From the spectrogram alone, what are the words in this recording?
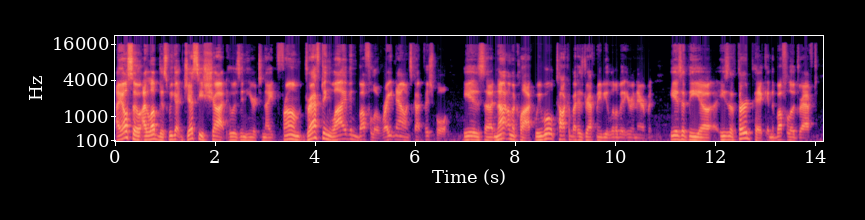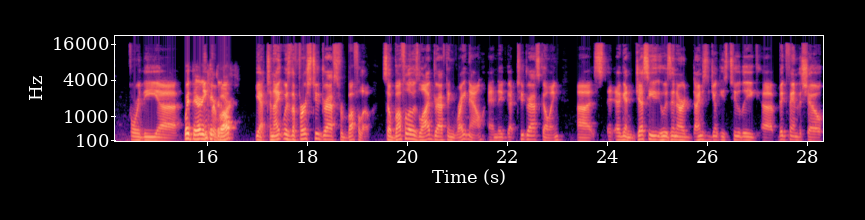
I also I love this. We got Jesse Schott who is in here tonight from drafting live in Buffalo right now in Scott Fishbowl. He is uh, not on the clock. We will talk about his draft maybe a little bit here and there, but he is at the uh, he's the third pick in the Buffalo draft for the uh, wait. They already kicked it off. Yeah, tonight was the first two drafts for Buffalo. So Buffalo is live drafting right now, and they've got two drafts going. Uh, again, Jesse, who is in our Dynasty Junkies two league, uh, big fan of the show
